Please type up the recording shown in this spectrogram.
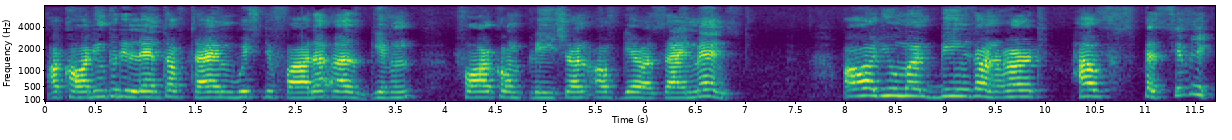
according to the length of time which the Father has given for completion of their assignments. All human beings on earth have specific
